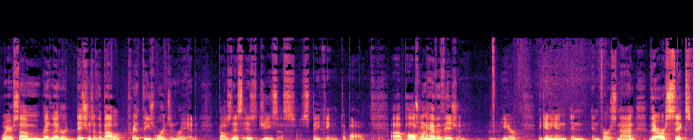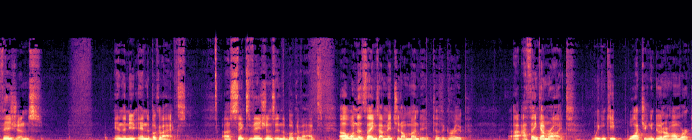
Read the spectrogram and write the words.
where some red letter editions of the Bible print these words in red, because this is Jesus speaking to Paul. Uh, Paul's going to have a vision here, beginning in, in, in verse 9. There are six visions in the, new, in the book of Acts. Uh, six visions in the book of Acts. Uh, one of the things I mentioned on Monday to the group, I think I'm right. We can keep watching and doing our homework,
